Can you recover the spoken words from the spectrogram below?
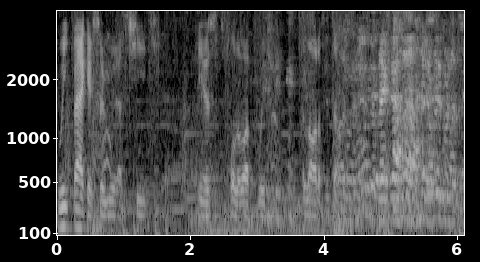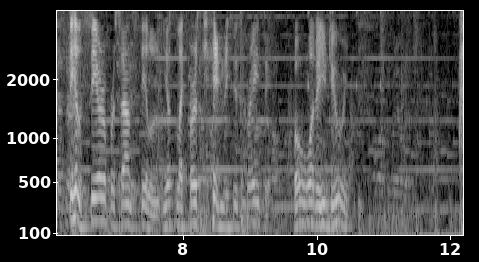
weak back is so good as Sheik. Can just follow up with a lot of stuff. Still 0% still, just like first game, this is crazy. Oh, what are you doing?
